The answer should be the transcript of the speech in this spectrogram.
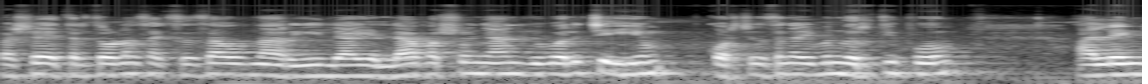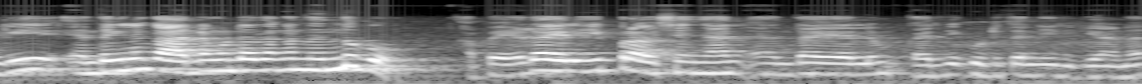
പക്ഷേ എത്രത്തോളം സക്സസ് ആവുമെന്ന് അറിയില്ല. എല്ലാ വർഷവും ഞാൻ ഇതുപോലെ ചെയ്യും. കുറച്ച് ദിവസം കഴിയുമ്പോൾ നിർത്തിപ്പോവും. അല്ലെങ്കിൽ എന്തെങ്കിലും കാരണം കൊണ്ട് അതങ്ങ് നിന്നു പോകും അപ്പോൾ ഏതായാലും ഈ പ്രാവശ്യം ഞാൻ എന്തായാലും കരുതി കൂട്ടി തന്നെ ഇരിക്കുകയാണ്.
